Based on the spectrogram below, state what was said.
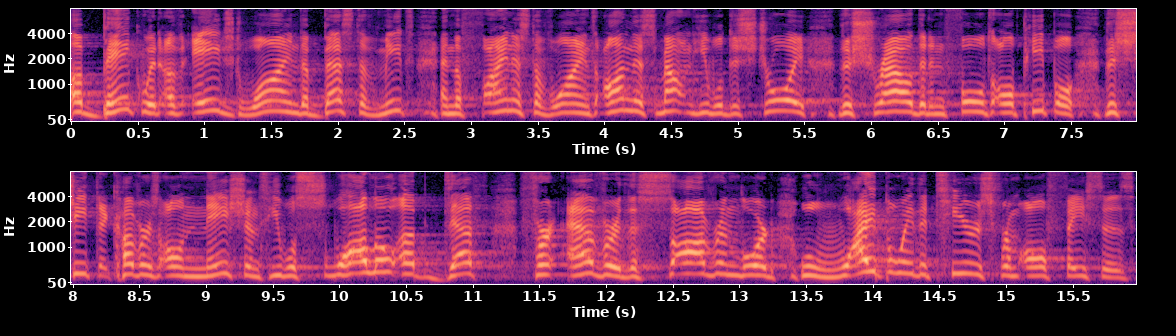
a banquet of aged wine, the best of meats and the finest of wines. On this mountain, he will destroy the shroud that enfolds all people, the sheet that covers all nations. He will swallow up death forever. The sovereign Lord will wipe away the tears from all faces.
